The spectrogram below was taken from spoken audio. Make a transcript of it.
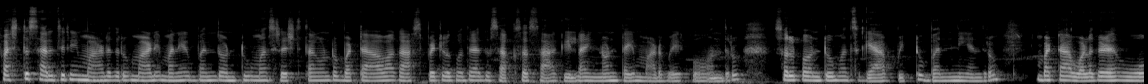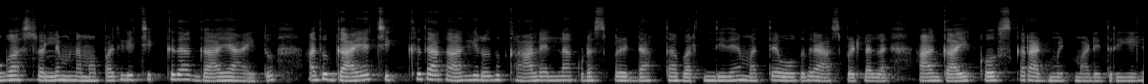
ಫಸ್ಟ್ ಸರ್ಜರಿ ಮಾಡಿದ್ರು, ಮಾಡಿ ಮನೆಗೆ ಬಂದು ಒಂದು ಟೂ ಮಂತ್ಸ್ ರೆಸ್ಟ್ ತಗೊಂಡ್ರು ಬಟ್ ಆವಾಗ ಹಾಸ್ಪಿಟ್ಲ್ಗೆ ಹೋದರೆ ಅದು ಸಕ್ಸಸ್ ಆಗಿಲ್ಲ, ಇನ್ನೊಂದು ಟೈಮ್ ಮಾಡಬೇಕು ಅಂದರು. ಸ್ವಲ್ಪ ಒಂದು ಟೂ ಮಂತ್ಸ್ ಗ್ಯಾಪ್ ಬಿಟ್ಟು ಬನ್ನಿ ಅಂದರು. ಬಟ್ ಆ ಒಳಗಡೆ ಹೋಗೋ ಅಷ್ಟರಲ್ಲೇ ನಮ್ಮ ಅಪ್ಪಾಜಿಗೆ ಚಿಕ್ಕದಾಗಿ ಗಾಯ ಆಯಿತು. ಅದು ಗಾಯ ಚಿಕ್ಕದಾಗಿ ಆಗಿರೋದು ಕಾಲೆಲ್ಲ ಕೂಡ ಸ್ಪ್ರೆಡ್ ಆಗ್ತಾ ಬಂದಿದೆ. ಮತ್ತೆ ಹೋಗಿದ್ರೆ ಹಾಸ್ಪಿಟ್ಲಲ್ಲಿ ಆ ಗಾಯಕ್ಕೋಸ್ಕರ ಅಡ್ಮಿಟ್ ಮಾಡಿದ್ರಿ ಈಗ.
